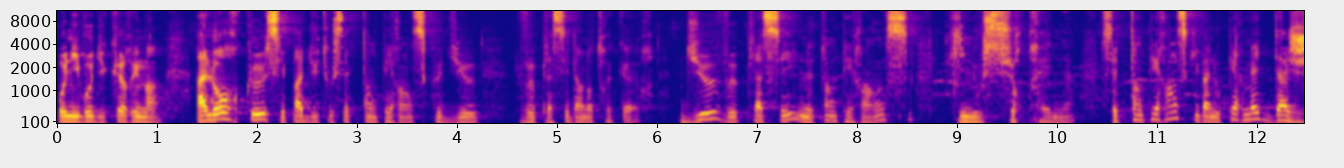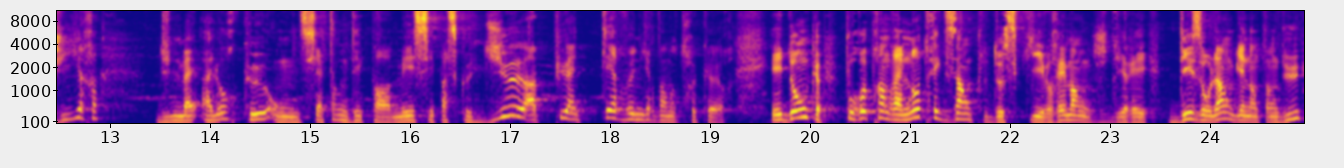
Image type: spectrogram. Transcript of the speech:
au niveau du cœur humain. Alors que ce n'est pas du tout cette tempérance que Dieu veut placer dans notre cœur. Dieu veut placer une tempérance qui nous surprenne, cette tempérance qui va nous permettre d'agir alors qu'on ne s'y attendait pas, mais c'est parce que Dieu a pu intervenir dans notre cœur. Et donc, pour reprendre un autre exemple de ce qui est vraiment, je dirais, désolant, bien entendu,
